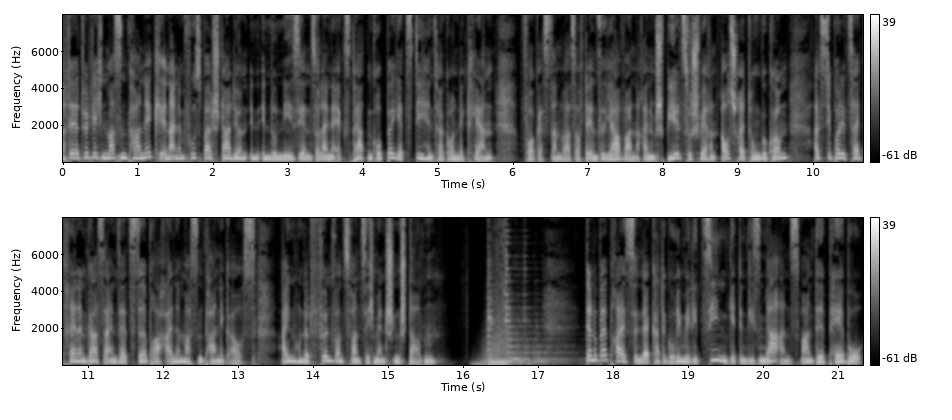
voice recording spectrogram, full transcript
Nach der tödlichen Massenpanik in einem Fußballstadion in Indonesien soll eine Expertengruppe jetzt die Hintergründe klären. Vorgestern war es auf der Insel Java nach einem Spiel zu schweren Ausschreitungen gekommen. Als die Polizei Tränengas einsetzte, brach eine Massenpanik aus. 125 Menschen starben. Der Nobelpreis in der Kategorie Medizin geht in diesem Jahr an Svante Pääbo.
